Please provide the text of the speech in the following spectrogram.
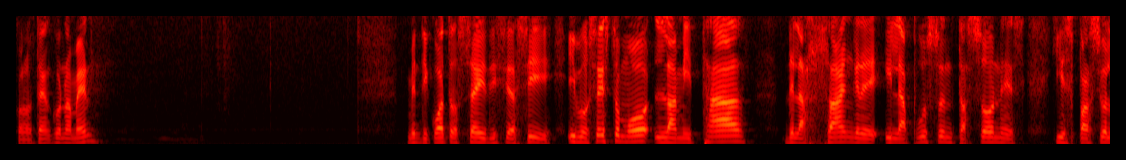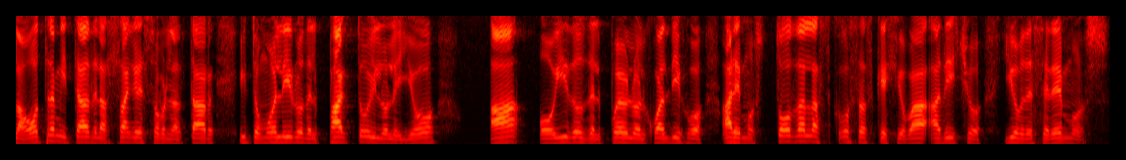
Cuando tengan con amén. 24, 6 dice así, y Moisés tomó la mitad de la sangre y la puso en tazones y esparció la otra mitad de la sangre sobre el altar y tomó el libro del pacto y lo leyó a oídos del pueblo, el cual dijo, haremos todas las cosas que Jehová ha dicho y obedeceremos.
